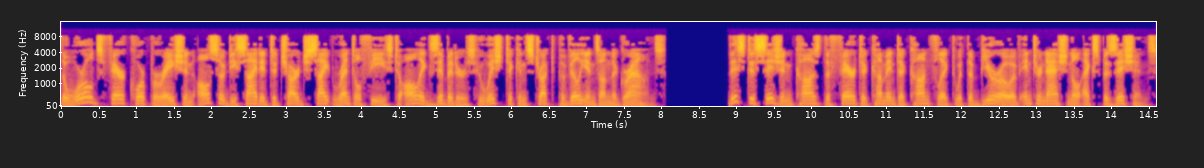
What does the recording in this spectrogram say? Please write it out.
The World's Fair Corporation also decided to charge site rental fees to all exhibitors who wished to construct pavilions on the grounds. This decision caused the fair to come into conflict with the Bureau of International Expositions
